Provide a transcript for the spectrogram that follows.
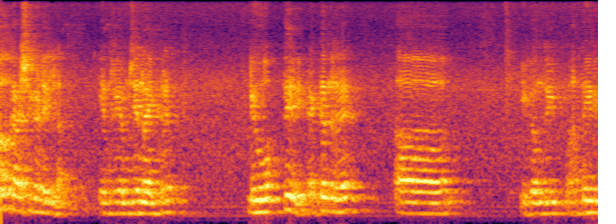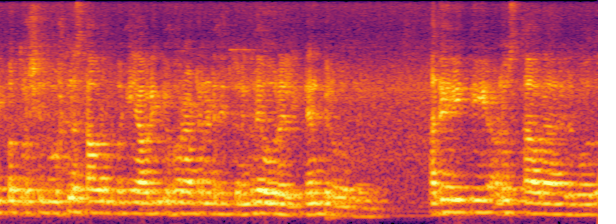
ಅವಕಾಶಗಳಿಲ್ಲ. ಎಂದ್ರೆ ಎಂ ಜಿ ನಾಯ್ಕರೇ, ನೀವು ಒಪ್ತೀರಿ. ಯಾಕಂದ್ರೆ ಈಗ ಒಂದು ಹದಿನೈದು, ಇಪ್ಪತ್ತು ವರ್ಷದಿಂದ ಉಷ್ಣ ಸ್ಥಾವರದ ಬಗ್ಗೆ ಯಾವ ರೀತಿ ಹೋರಾಟ ನಡೆದಿತ್ತು ನಿಮ್ಮದೇ ಊರಲ್ಲಿ, ನೆನಪಿರ್ಬೋದು ನಿಮಗೆ. ಅದೇ ರೀತಿ ಅಣು ಸ್ಥಾವರ ಇರ್ಬೋದು,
